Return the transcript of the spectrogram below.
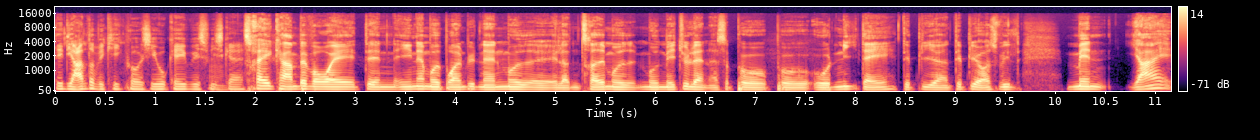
det, de andre vil kigge på og sige, okay, hvis vi skal... Tre kampe, hvoraf den ene er mod Brøndby, den anden mod, eller den tredje mod, mod Midtjylland, altså på, på 8-9 dage. Det bliver, det bliver også vildt. Men jeg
